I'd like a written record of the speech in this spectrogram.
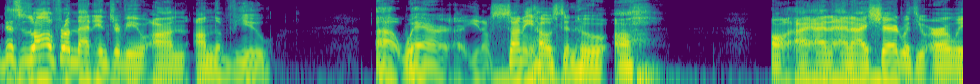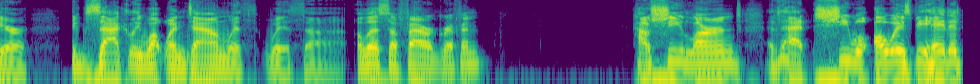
this is all from that interview on on the view uh, where uh, you know Sunny Hostin who oh oh I, and and I shared with you earlier exactly what went down with with uh, Alyssa Farah Griffin how she learned that she will always be hated.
